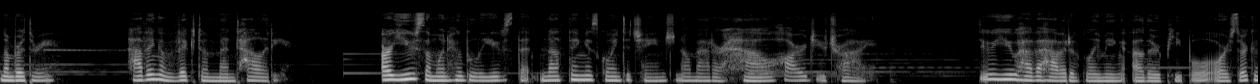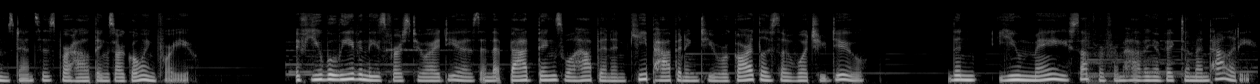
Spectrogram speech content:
Number three, having a victim mentality. Are you someone who believes that nothing is going to change no matter how hard you try? Do you have a habit of blaming other people or circumstances for how things are going for you? If you believe in these first two ideas and that bad things will happen and keep happening to you regardless of what you do, then you may suffer from having a victim mentality.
